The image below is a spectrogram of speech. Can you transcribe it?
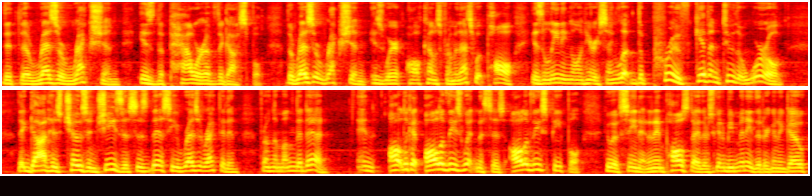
that the resurrection is the power of the gospel. The resurrection is where it all comes from. And that's what Paul is leaning on here. He's saying, look, the proof given to the world that God has chosen Jesus is this He resurrected him from among the dead. And all, look at all of these witnesses, all of these people who have seen it. And in Paul's day, there's going to be many that are going to go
